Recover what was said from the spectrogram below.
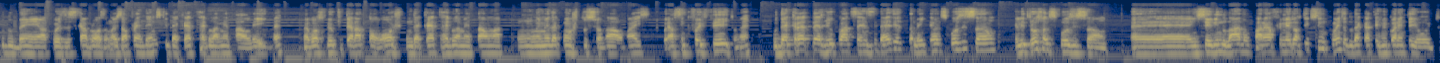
tudo bem, é uma coisa escabrosa. Nós aprendemos que decreto regulamentar a lei, né? Um negócio meio que teratológico, um decreto regulamentar uma, uma emenda constitucional, mas é assim que foi feito, né? O decreto 10.410 ele também tem uma disposição, ele trouxe uma disposição é, inserindo lá no parágrafo 1 do artigo 50 do decreto 1048,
